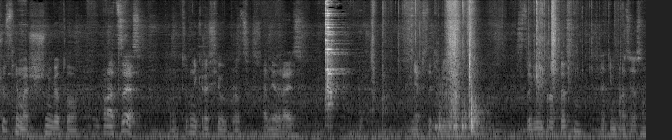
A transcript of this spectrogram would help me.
Что ты снимаешь? Еще не готово. Процесс. Тут некрасивый процесс. А мне нравится. Мне, кстати, не С таким процессом? С таким процессом.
